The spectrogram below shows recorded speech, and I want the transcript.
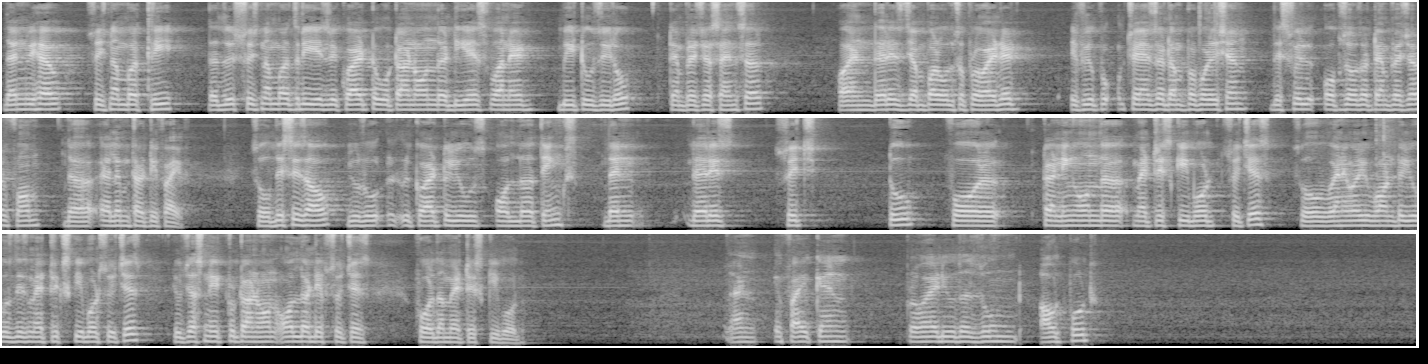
Then we have switch number 3 the switch number 3 is required to turn on the DS18B20 temperature sensor. And there is jumper also provided. If you change the jumper position this will observe the temperature from the LM35 so this is how you require to use all the things. Then there is switch 2 for turning on the matrix keyboard switches. So whenever you want to use these matrix keyboard switches you just need to turn on all the dip switches for the matrix keyboard. And if I can provide you the zoomed output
